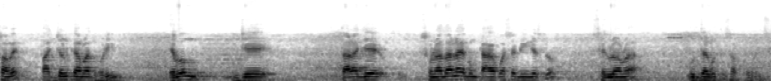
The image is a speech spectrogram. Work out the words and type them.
সমেত পাঁচজনকে আমরা ধরি এবং যে তারা যে সোনাদানা এবং টাকা পয়সা নিয়ে গেছিল সেগুলো আমরা উদ্ধার করতে সক্ষম হয়েছি।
